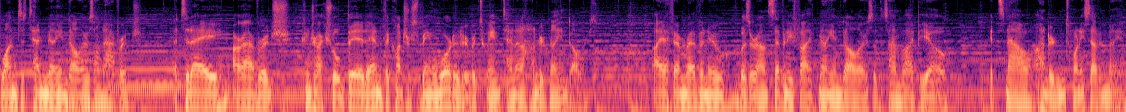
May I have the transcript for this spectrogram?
one to $10 million on average. Uh, today, our average contractual bid and the contracts being awarded are between 10 and $100 million. IFM revenue was around $75 million at the time of IPO. It's now 127 million.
